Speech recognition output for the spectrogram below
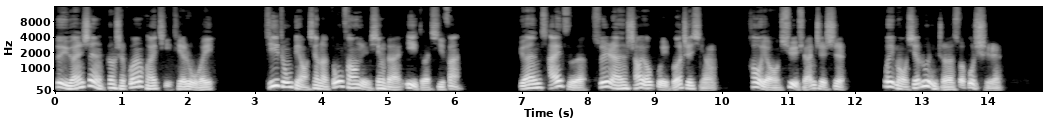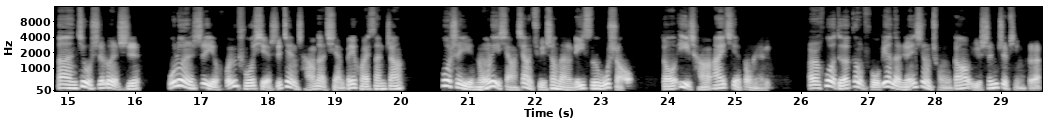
对元慎更是关怀体贴入微，几种表现了东方女性的易得其范。元才子虽然少有诡博之行，后有续弦之事，为某些论者所不齿，但就诗论诗，无论是以浑朴写实见长的浅悲怀三章，或是以浓丽想象取胜的离思五首。都异常哀切动人，而获得更普遍的人性崇高与深挚品格。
